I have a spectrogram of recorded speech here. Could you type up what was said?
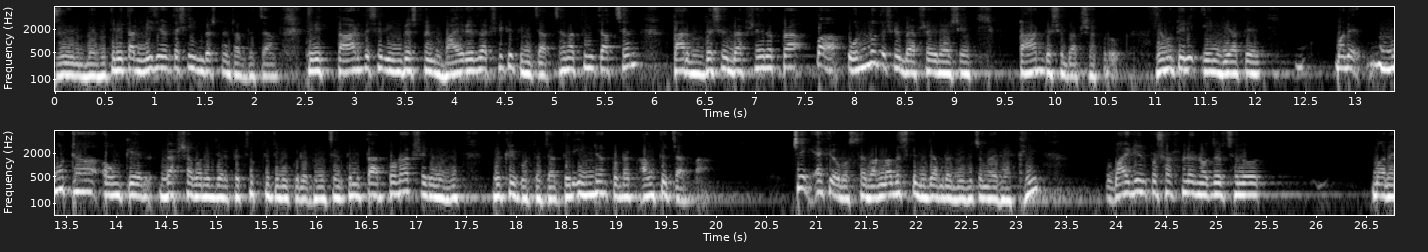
ড্রিল বেবি তিনি তার নিজের দেশে ইনভেস্টমেন্ট আনতে চান। তিনি তার দেশের ইনভেস্টমেন্ট বাইরে যাক, সেটি তিনি চাচ্ছেন আর তিনি চাচ্ছেন তার দেশের ব্যবসায়ীরা বা অন্য দেশের ব্যবসায়ীরা এসে তার দেশে ব্যবসা করুক। যেমন তিনি ইন্ডিয়াতে মানে মোটা অঙ্কের ব্যবসা বাণিজ্যের একটা চুক্তি তিনি করে ফেলেছেন। তিনি তার প্রোডাক্ট সেখানে বিক্রি করতে চান। তিনি ইন্ডিয়ান প্রোডাক্ট আনতে চান না। ঠিক একই অবস্থায় বাংলাদেশকে যদি আমরা বিবেচনায় রাখি বাইডেন প্রশাসনের নজর ছিল মানে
